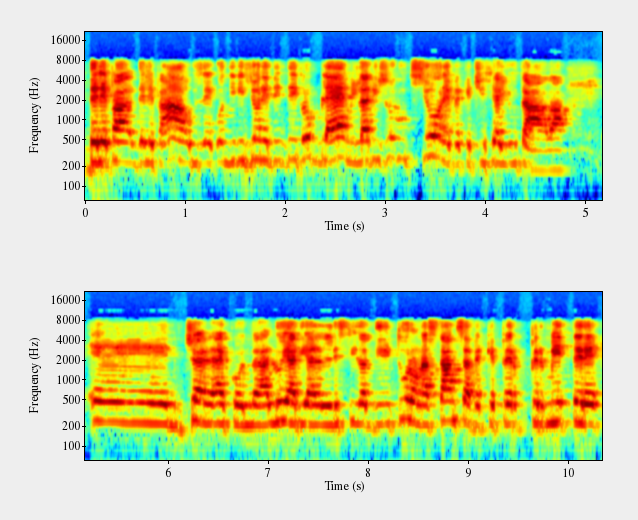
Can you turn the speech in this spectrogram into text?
delle, pa- delle, pause, condivisione de- dei problemi, la risoluzione perché ci si aiutava. E, cioè, ecco, lui ha riallestito addirittura una stanza perché per permettere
